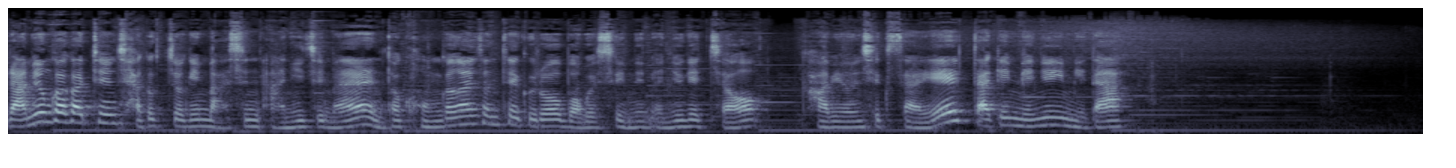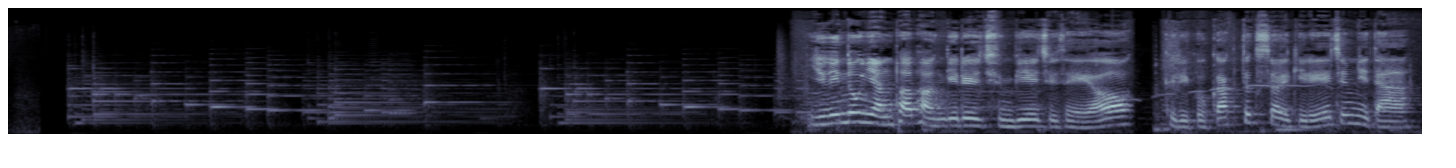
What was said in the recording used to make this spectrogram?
라면과 같은 자극적인 맛은 아니지만 더 건강한 선택으로 먹을 수 있는 메뉴겠죠. 가벼운 식사에 딱인 메뉴입니다. 유기농 양파 반개를 준비해 주세요. 그리고 깍둑 썰기를 해줍니다.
